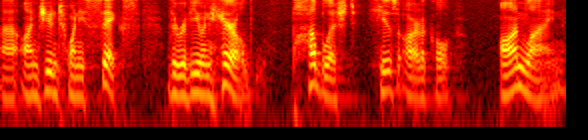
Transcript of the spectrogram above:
uh, on June 26. The Review and Herald published his article online.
